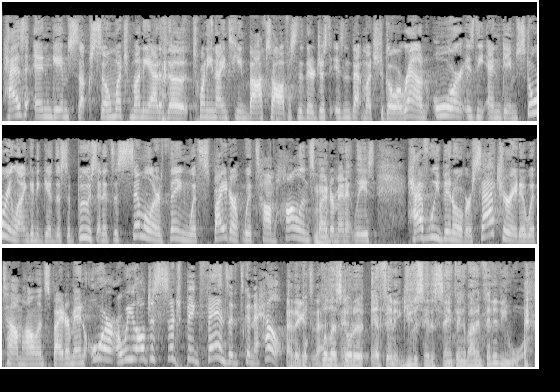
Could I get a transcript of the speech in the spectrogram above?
Has Endgame sucked so much money out of the 2019 box office that there just isn't that much to go around, or is the Endgame storyline going to give this a boost? And it's a similar thing with Spider with Tom Holland Mm-hmm. Spider-Man. At least, have we been oversaturated with Tom Holland Spider-Man, or are we all just such big fans that it's going to help? I think it's that. But let's Yeah. go to Infinity. You could say the same thing about Infinity War,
